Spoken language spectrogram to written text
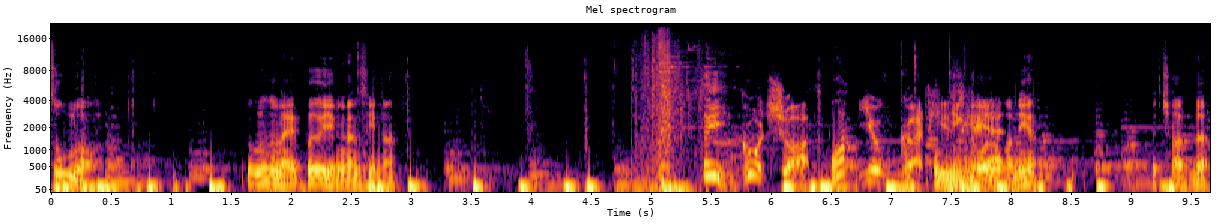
ซุ่มเหรอ ซุ่มสไนเปอร์อย่างนั้นสินะเฮ้ย Good shot. What? You got ผม his ยิงโดนเหรอวันเนี้ยเฮดช็อตด้วย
